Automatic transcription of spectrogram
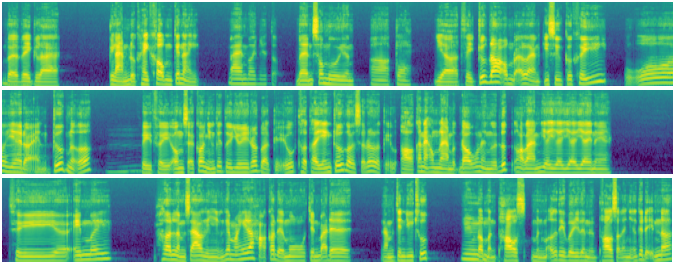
về việc là làm được hay không cái này. Ba em bao nhiêu tuổi? ba em 60 anh. Ờ, ok. Dạ thì trước đó ông đã làm kỹ sư cơ khí của giai đoạn trước nữa. Thì thì ông sẽ có những cái tư duy rất là kiểu thời, thời gian trước thôi sẽ rất là kiểu ờ cái này không làm được đâu cái này người Đức họ làm dây dây dây dây nè. Thì ờ, em mới hơn làm sao thì những cái máy đó họ có demo trên 3D nằm trên YouTube. Rồi mình pause mình mở TV lên mình pause lại những cái điểm đó.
